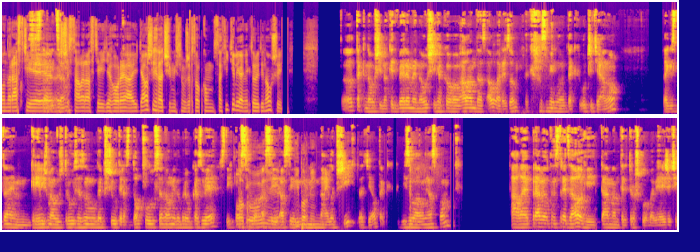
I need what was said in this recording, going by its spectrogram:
on rastie, Stavica. ešte stále rastie, ide hore a aj ďalší hráči myslím, že celkom sa chytili a niektorí tí novší. No, tak novší, no keď bereme novších ako Halanda s Alvarezom, tak, tak určite áno. Takisto aj Grealish mal už druhú sezónu lepšiu, teraz Doku sa veľmi dobre ukazuje, z tých posilov asi, asi najlepší zatiaľ, tak vizuálne aspoň. Ale práve o ten stred zálohy, tam mám tedy trošku obavy, hej, že či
